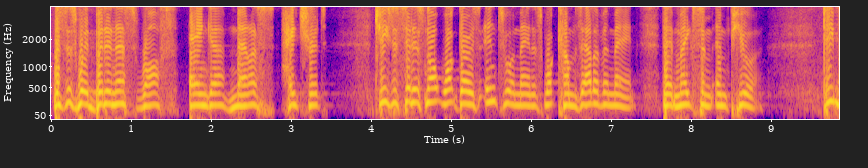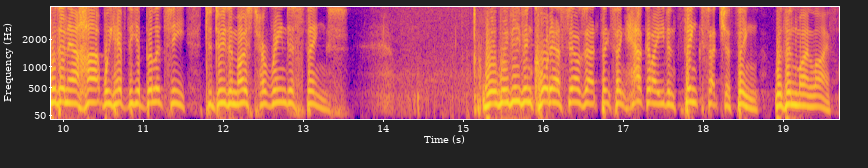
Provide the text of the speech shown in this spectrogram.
This is where bitterness, wrath, anger, malice, hatred. Jesus said it's not what goes into a man, it's what comes out of a man that makes him impure. Deep within our heart, we have the ability to do the most horrendous things. We've even caught ourselves out saying, How could I even think such a thing within my life?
